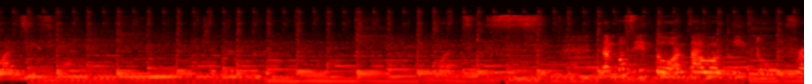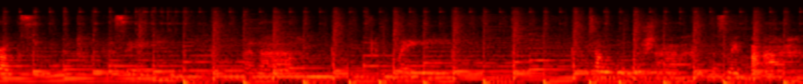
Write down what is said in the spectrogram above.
Onesies yan. Onesies. Tapos ito, ang tawag dito, frog suit. Kasi, para may isang buo siya, tapos may paa.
